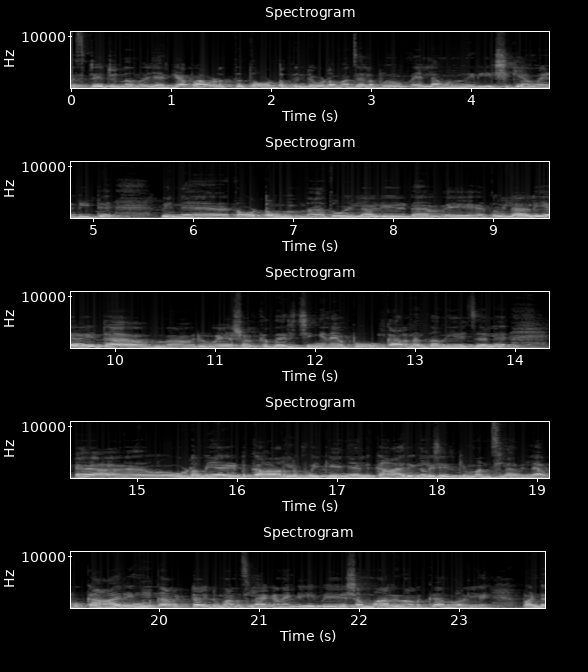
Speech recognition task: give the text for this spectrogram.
എസ്റ്റേറ്റ് ഉണ്ടെന്ന് വിചാരിക്കുക. അപ്പോൾ അവിടുത്തെ തോട്ടത്തിന്റെ ഉടമ ചിലപ്പോൾ എല്ലാം ഒന്ന് നിരീക്ഷിക്കാൻ വേണ്ടിയിട്ട് പിന്നെ തോട്ടം തൊഴിലാളിയുടെ തൊഴിലാളിയായിട്ട് ഒരു വേഷമൊക്കെ ധരിച്ച് ഇങ്ങനെ പോകും കാരണം എന്താണെന്ന് ചോദിച്ചാൽ ഉടമയായിട്ട് കാറിൽ പോയി കഴിഞ്ഞാൽ കാര്യങ്ങൾ ശരിക്കും മനസ്സിലാവില്ല. അപ്പോൾ കാര്യങ്ങൾ കറക്റ്റായിട്ട് മനസ്സിലാക്കണമെങ്കിൽ ഈ വേഷം മാറി നടക്കുക എന്ന് പറയില്ലേ? പണ്ട്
